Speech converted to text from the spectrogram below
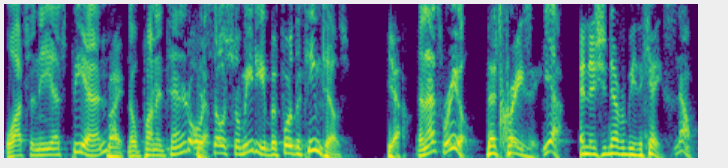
watching ESPN, Right. no pun intended, or social media before the team tells you. yeah. And that's real. That's crazy. Yeah. And it should never be the case. No.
